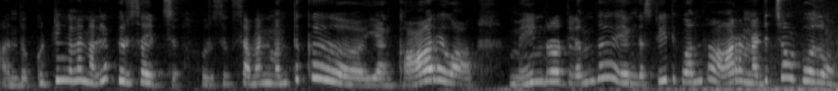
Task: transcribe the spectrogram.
அந்த குட்டிங்கெல்லாம் நல்லா பெருசாயிடுச்சு ஒரு சிக்ஸ் செவன் மந்த்துக்கு என் காரு மெயின் ரோட்லேருந்து எங்கள் ஸ்ட்ரீட்டுக்கு வந்து ஆற நடித்தா போதும்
